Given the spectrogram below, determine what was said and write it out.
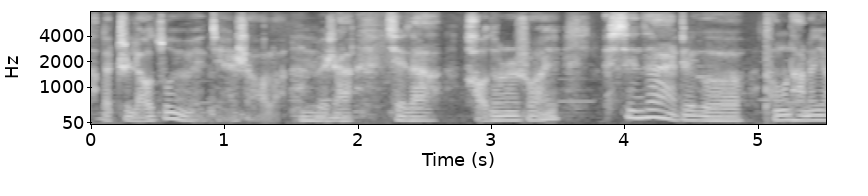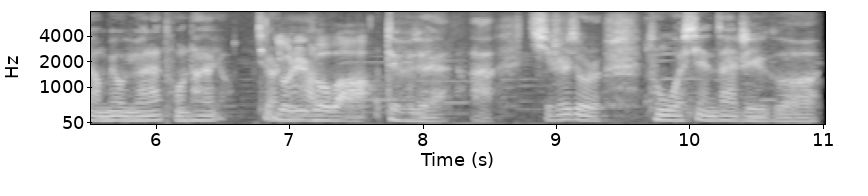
它的治疗作用也减少了。为啥？现在好多人说，哎，现在这个同仁堂的药没有原来同仁堂的药有这说法。对不对啊？其实就是通过现在这个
